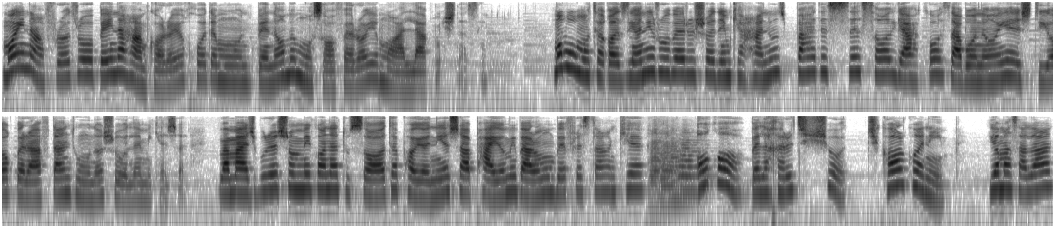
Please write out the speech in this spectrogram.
ما این افراد رو بین همکارای خودمون به نام مسافرای معلق می‌شناسیم. ما با متقاضیانی روبرو شدیم که هنوز بعد سه سال گهگاه زبانه های اشتیاق به رفتن تو اونا شعله می‌کشه و مجبورشون می‌کنه تو ساعت پایانی شب پیامی برامون بفرستن که آقا بالاخره چی شد؟ چیکار کنیم؟ یا مثلا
